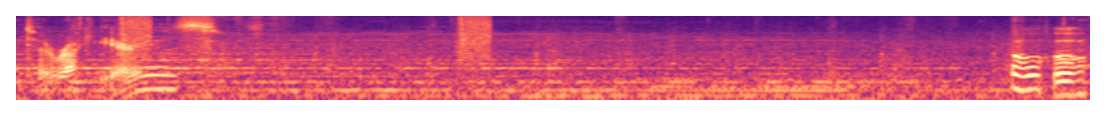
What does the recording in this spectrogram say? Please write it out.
into rocky areas. Oh, oh.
